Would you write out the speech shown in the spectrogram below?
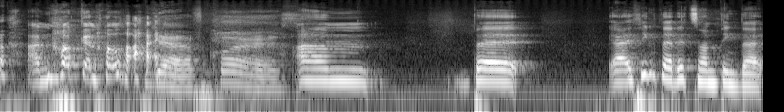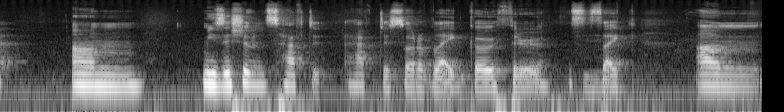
I'm not gonna lie. Yeah, of course. Um, but I think that it's something that um, musicians have to have to sort of like go through. It's Mm. like um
